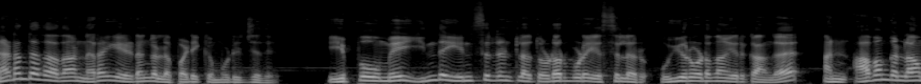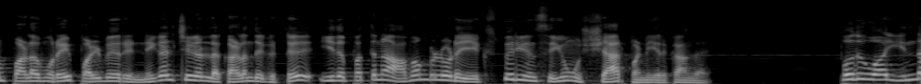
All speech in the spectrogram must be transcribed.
நடந்ததா தான் நிறைய இடங்கள்ல படிக்க முடிஞ்சது. இப்போவுமே இந்த இன்சிடென்ட்ல தொடர்புடைய சிலர் உயிரோட தான் இருக்காங்க. அண்ட் அவங்கெல்லாம் பலமுறை பல்வேறு நிகழ்ச்சிகள்ல கலந்துக்கிட்டு இதை பத்தின அவங்களோட எக்ஸ்பீரியன்ஸையும் ஷேர் பண்ணியிருக்காங்க. பொதுவாக இந்த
